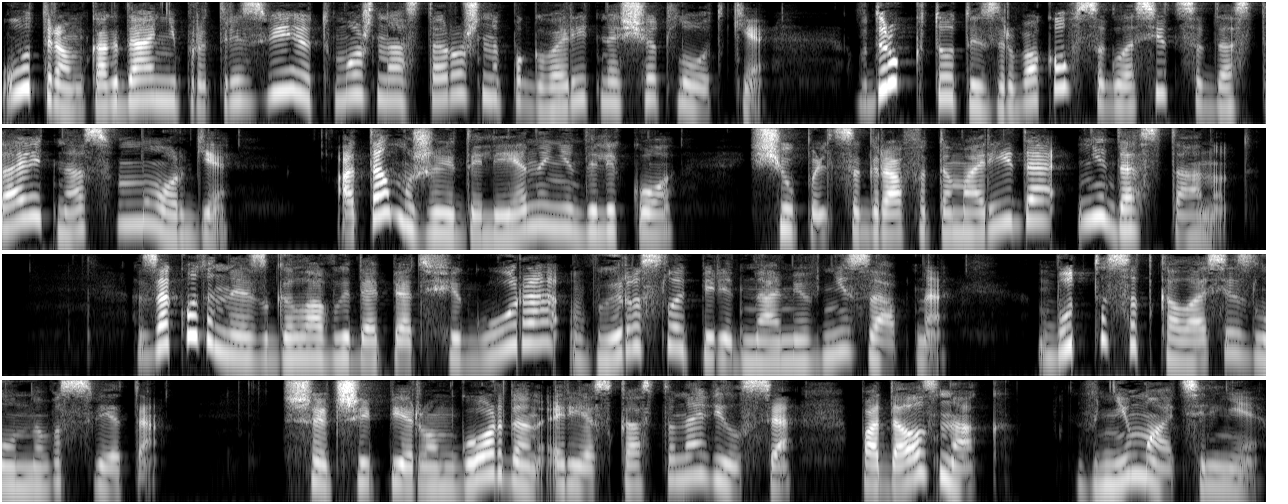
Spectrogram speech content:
Утром, когда они протрезвеют, можно осторожно поговорить насчет лодки. Вдруг кто-то из рыбаков согласится доставить нас в морге. А там уже и до Лены недалеко. Щупальца графа Тамарида не достанут. Закутанная с головы до пят фигура выросла перед нами внезапно, будто соткалась из лунного света. Шедший первым Гордон резко остановился, подал знак. «Внимательнее»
